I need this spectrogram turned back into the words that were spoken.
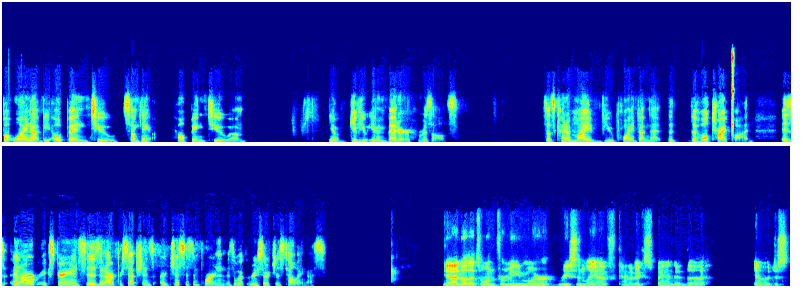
but why not be open to something helping to um, you know give you even better results so it's kind of my viewpoint on that. The, the whole tripod is and our experiences and our perceptions are just as important as what research is telling us. Yeah i know that's one for me more recently. I've kind of expanded the you know just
